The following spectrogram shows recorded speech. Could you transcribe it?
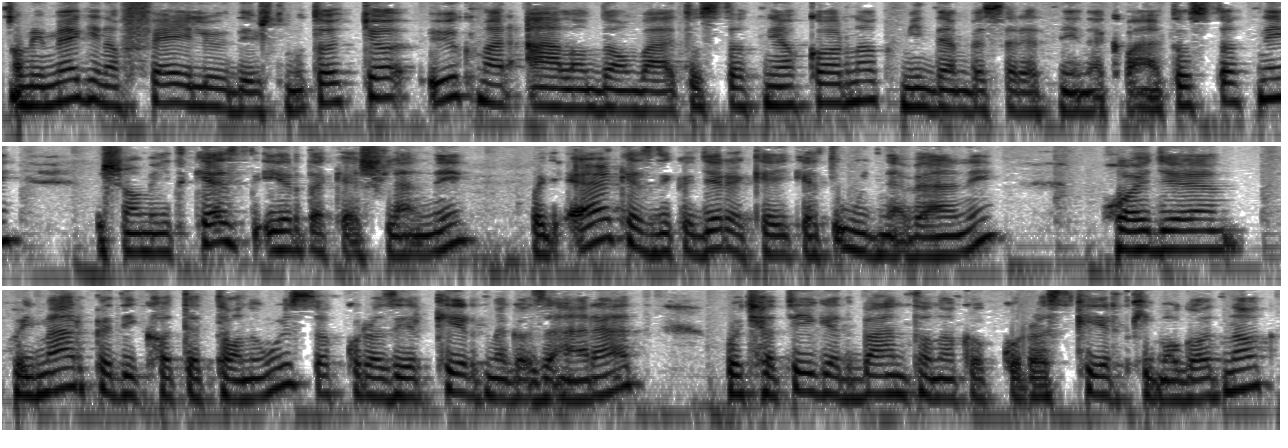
ami megint a fejlődést mutatja, ők már állandóan változtatni akarnak, mindenbe szeretnének változtatni, és amit kezd érdekes lenni, hogy elkezdik a gyerekeiket úgy nevelni, hogy, eh, hogy már pedig, ha te tanulsz, akkor azért kérd meg az árát, hogyha téged bántanak, akkor azt kérd ki magadnak.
